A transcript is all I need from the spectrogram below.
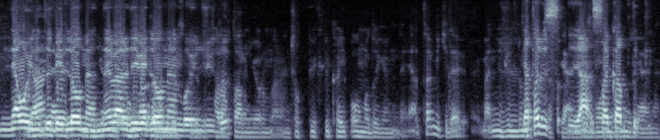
ne oynadığı Yani belli evet, olmayan, ne verdiği belli da olmayan bir oyuncuydu. Taraftarın yorumları. Yani çok büyük bir kayıp olmadığı yönünde. Ya tabii ki de ben üzüldüm. Ya tabii yani oyuncumuz sakatlık- yani.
